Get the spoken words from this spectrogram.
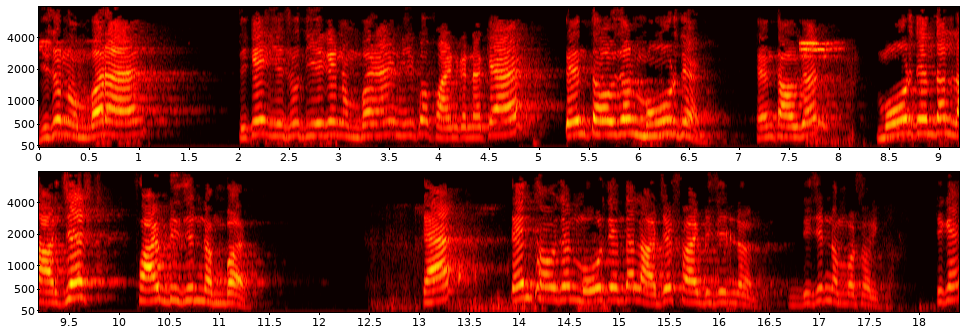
ये जो नंबर है ठीक है, ये जो दिए गए नंबर है, इन्हीं को फाइंड करना। क्या है? Ten thousand more than ten thousand more than the largest five digit number क्या ten thousand more than the largest five digit digit number sorry ठीक है?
